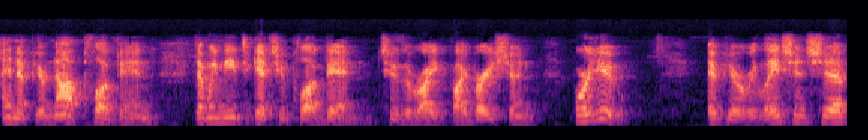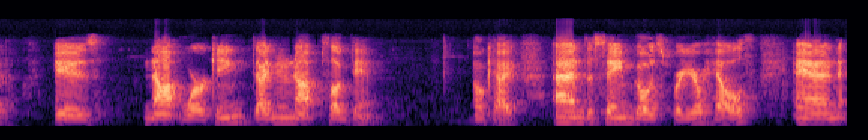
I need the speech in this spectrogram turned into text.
And if you're not plugged in, then we need to get you plugged in to the right vibration for you. If your relationship is not working, then you're not plugged in. Okay. And the same goes for your health and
